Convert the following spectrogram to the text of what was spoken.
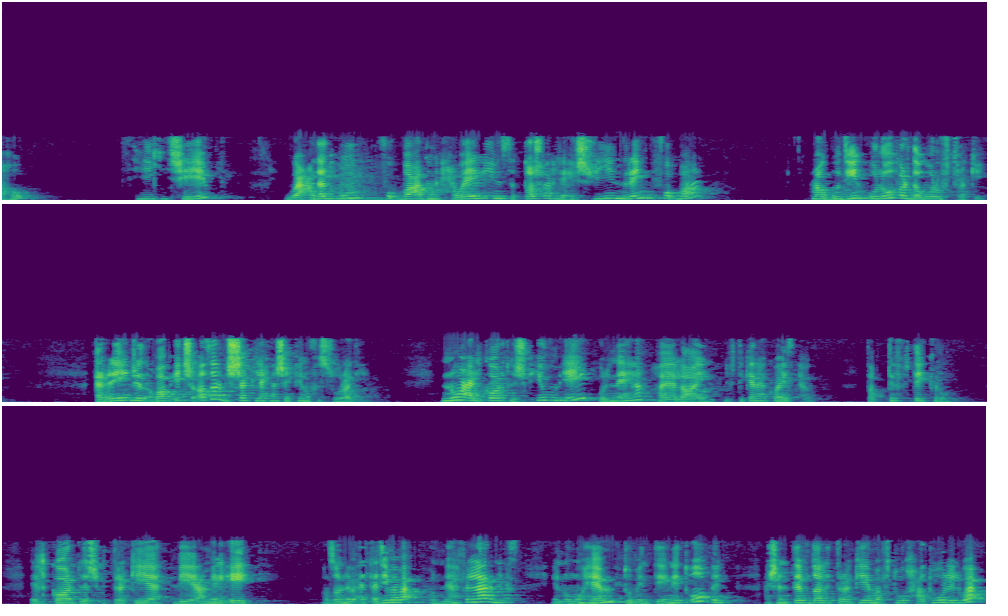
أهو. C shape وعددهم فوق بعض من حوالي من 16 ل 20 ring فوق بعض موجودين all over the wall of trachea arranged above each other بالشكل اللي إحنا شايفينه في الصورة دي. نوع ال cartilage فيهم إيه؟ قلناها hyaline نفتكرها كويس قوي طب تفتكروا ال cartilage في ال trachea بيعمل إيه؟ أظن بقت قديمة بقى قلناها في ال larynx إنه مهم to maintain it open عشان تفضل ال trachea مفتوحة طول الوقت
